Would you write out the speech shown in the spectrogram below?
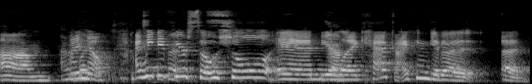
Um, would I like- know. I mean, if you're social and you're Yeah. like, heck, I can get a, a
